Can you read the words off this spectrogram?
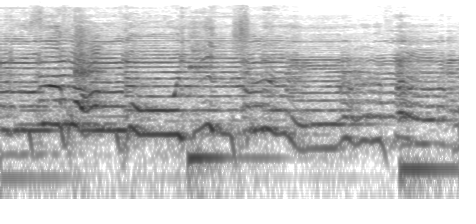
君子光复，饮是非。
